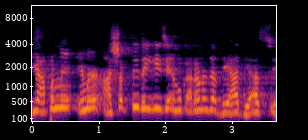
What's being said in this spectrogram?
એ આપણને એમાં આશક્તિ થઈ ગઈ છે, એનું કારણ જ આ દેહાધ્યાસ છે.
